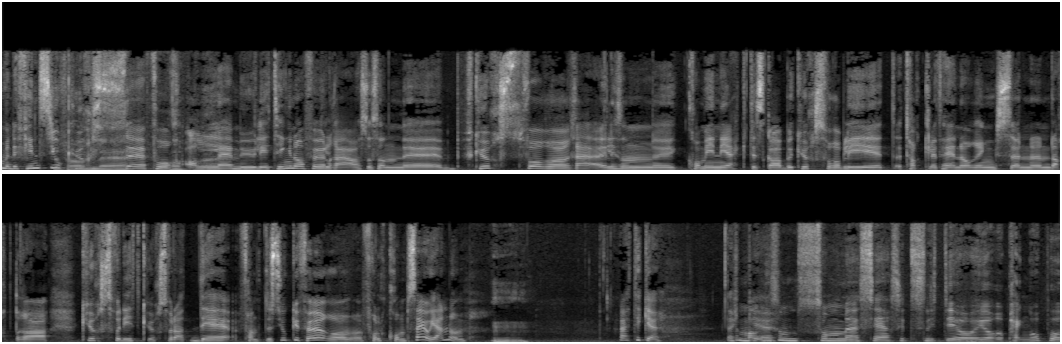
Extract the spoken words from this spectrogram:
Men det fins jo kurs eh, for alle mulige ting nå, føler jeg. Altså sånn eh, kurs for å liksom komme inn i ekteskapet, kurs for å bli taklet takle tenåringssønnen, dattera, kurs for ditt, kurs for datt. Det fantes jo ikke før, og folk kom seg jo gjennom. Mm. Jeg vet ikke. Det er Mange som, som ser sitt snitt i å gjøre penger på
